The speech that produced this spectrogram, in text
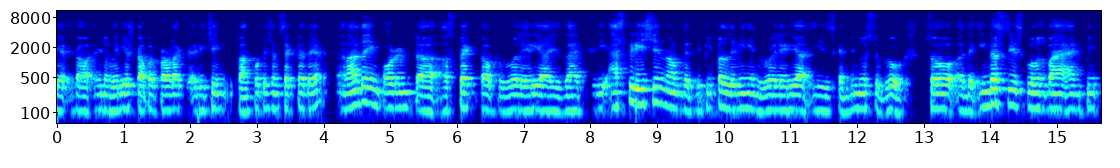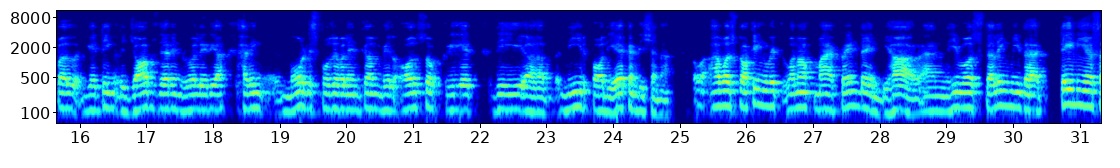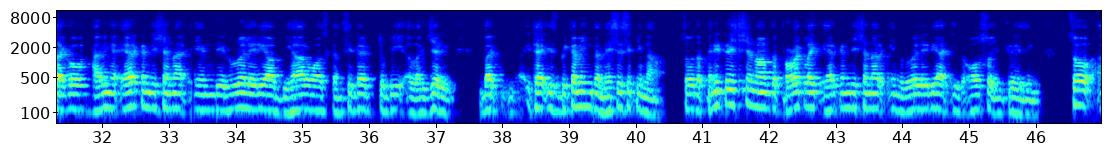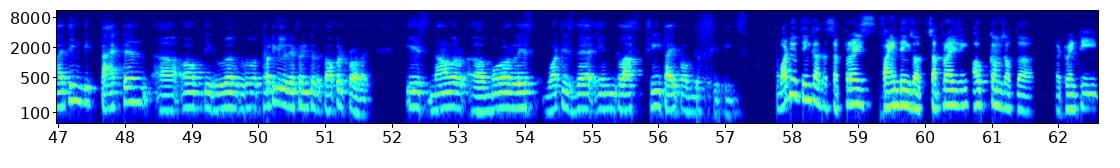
you know various copper product reaching transportation sector there. Another important uh, aspect of rural area is that the aspiration of the, the people living in rural area is continues to grow. So uh, the industry is close by and people getting the jobs there in rural area having more disposable income will also create the uh, need for the air conditioner I was talking with one of my friend in Bihar, and he was telling me that 10 years ago, having an air conditioner in the rural area of Bihar was considered to be a luxury, but it is becoming the necessity now. So the penetration of the product like air conditioner in rural area is also increasing. So I think the pattern uh, of the rural growth, particularly referring to the copper product, is now uh, more or less what is there in class 3 type of the cities. What do you think are the surprise findings or surprising outcomes of the 22-23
